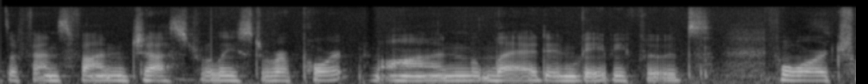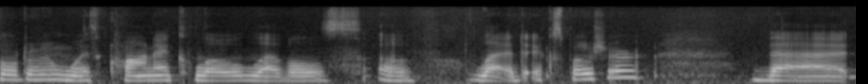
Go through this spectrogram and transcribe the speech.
Defense Fund just released a report on lead in baby foods for children with chronic low levels of lead exposure that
